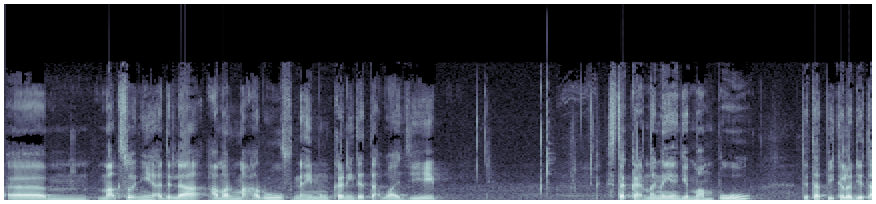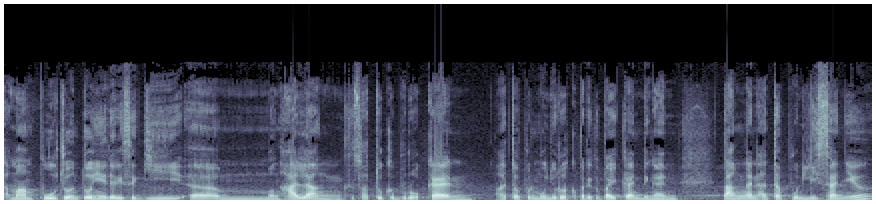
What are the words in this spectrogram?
Um, maksudnya adalah amar ma'ruf nahi munkar ni tetap wajib setakat mana yang dia mampu. Tetapi kalau dia tak mampu contohnya dari segi um, menghalang sesuatu keburukan ataupun menyuruh kepada kebaikan dengan tangan ataupun lisannya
